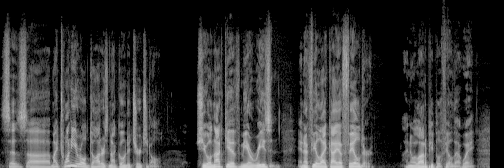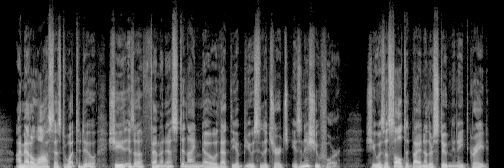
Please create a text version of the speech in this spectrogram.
says, uh, My 20 year old daughter is not going to church at all. She will not give me a reason, and I feel like I have failed her. I know a lot of people feel that way. I'm at a loss as to what to do. She is a feminist, and I know that the abuse in the church is an issue for her. She was assaulted by another student in eighth grade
